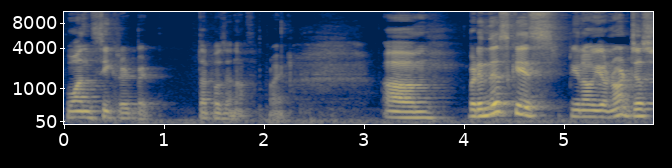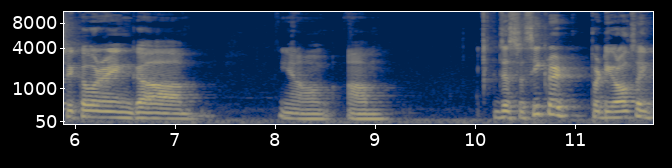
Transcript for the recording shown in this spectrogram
one secret bit. That was enough, right? Um, but in this case, you know, you're not just recovering, uh, you know, um, just a secret, but you're also,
